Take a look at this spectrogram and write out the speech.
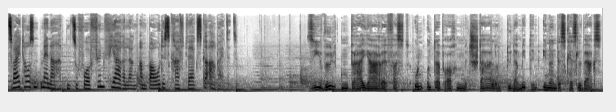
2000 Männer hatten zuvor fünf Jahre lang am Bau des Kraftwerks gearbeitet. Sie wühlten drei Jahre fast ununterbrochen mit Stahl und Dynamit im Innern des Kesselwerks,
